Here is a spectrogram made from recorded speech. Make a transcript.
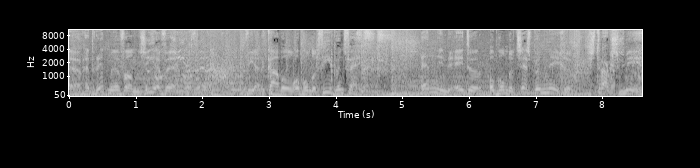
Zover het ritme van ZFM. Via de kabel op 104.5. En in de ether op 106.9. Straks meer.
